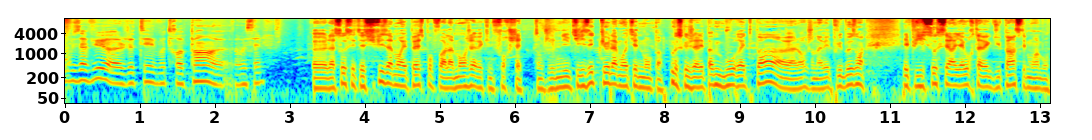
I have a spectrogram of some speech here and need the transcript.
On vous a vu euh, jeter votre pain euh, au self Euh, la sauce était suffisamment épaisse pour pouvoir la manger avec une fourchette. Donc je n'ai utilisé que la moitié de mon pain. Parce que j'allais pas me bourrer de pain euh, alors que j'en avais plus besoin. Et puis saucer un yaourt avec du pain, c'est moins bon.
